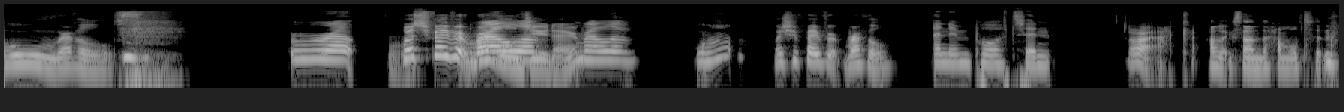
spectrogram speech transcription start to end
Oh, revels. re, What's your favourite revel, Juno? rele- what? What's your favourite revel? Unimportant. All right, Alexander Hamilton.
